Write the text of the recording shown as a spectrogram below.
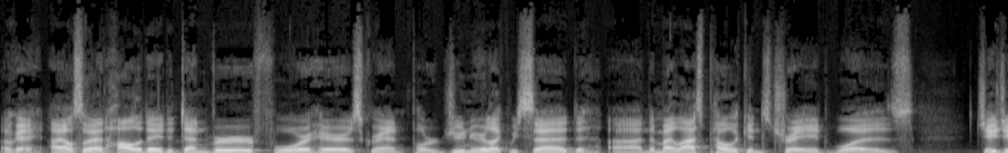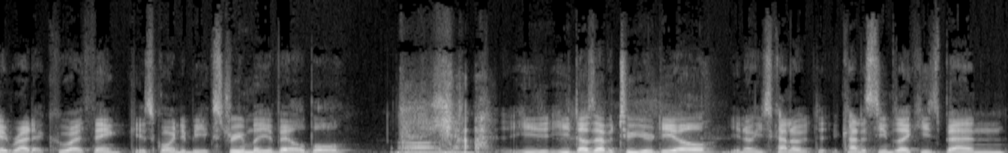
Okay, I also had Holiday to Denver for Harris Grant Porter Jr. Like we said, uh, and then my last Pelicans trade was JJ Redick, who I think is going to be extremely available. Um, He he does have a two year deal. You know, he's kind of it kind of seems like he's been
